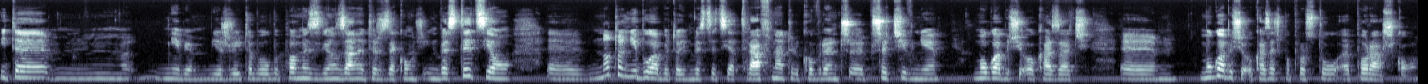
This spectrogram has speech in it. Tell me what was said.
I te, mm, nie wiem, jeżeli to byłby pomysł związany też z jakąś inwestycją, no to nie byłaby to inwestycja trafna, tylko wręcz przeciwnie, mogłaby się okazać, mogłaby się okazać po prostu porażką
